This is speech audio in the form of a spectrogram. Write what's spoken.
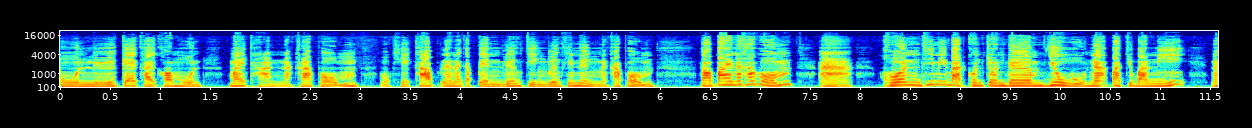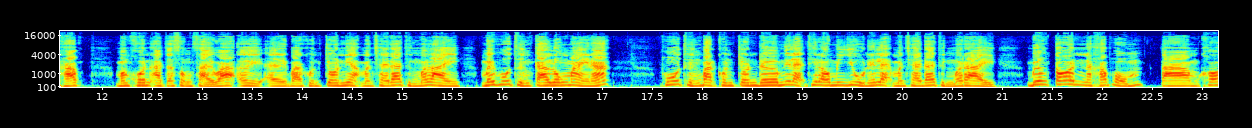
มูล หรือแก้ไขข้อมูลไม่ทันนะครับผมโอเคครับ และนั่นก็เป็นเรื่องจริงเรื่องที่หนึ่งนะครับผมต่อไปนะครับผมอ่าคนที่มีบัตรคนจนเดิมอยู่ณ ปัจจุบันนี้นะครับบางคนอาจจะสงสัยว่าเอ้ยไอ้บัตรคนจนเนี่ยมันใช้ได้ถึงเมื่อไหร่ไม่พูดถึงการลงใหม่นะพูดถึงบัตรคนจนเดิมนี่แหละที่เรามีอยู่นี่แหละมันใช้ได้ถึงเมื่อไหร่ เบื้องต้นนะครับผมตามข้อ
